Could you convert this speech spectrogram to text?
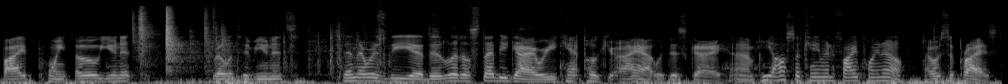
5.0 units, relative units. Then there was the uh, the little stubby guy where you can't poke your eye out with this guy. Um, he also came in at 5.0. I was surprised.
